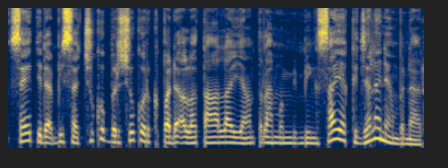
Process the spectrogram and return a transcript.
Saya tidak bisa cukup bersyukur kepada Allah Ta'ala yang telah membimbing saya ke jalan yang benar.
